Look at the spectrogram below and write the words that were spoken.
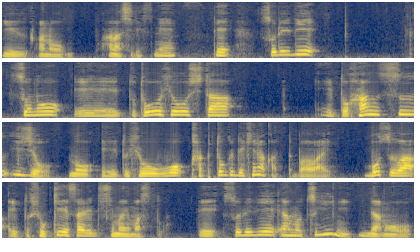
いうあの話ですね。で、それで、その、えーと投票した、えーと半数以上の、えーと票を獲得できなかった場合、ボスは、えーと処刑されてしまいますと。で、それであの次にあの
